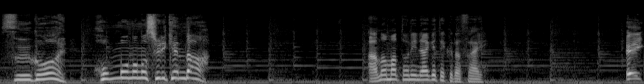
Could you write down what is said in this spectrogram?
すごい本物の手裏剣だあの的に投げてくださいえい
